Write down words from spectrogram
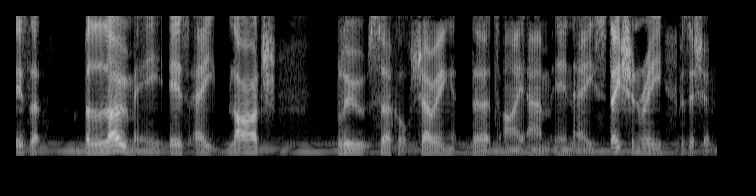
is that below me is a large blue circle showing that I am in a stationary position.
